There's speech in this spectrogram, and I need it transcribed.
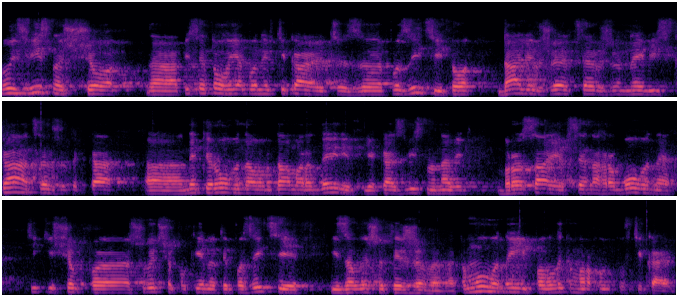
Ну і звісно, що е, після того, як вони втікають з позицій, то далі вже це вже не війська, а це вже така е, некерована орда мародерів, яка, звісно, навіть бросає все награбоване, тільки щоб е, швидше покинути позиції і залишити живими. Тому вони по великому рахунку втікають.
